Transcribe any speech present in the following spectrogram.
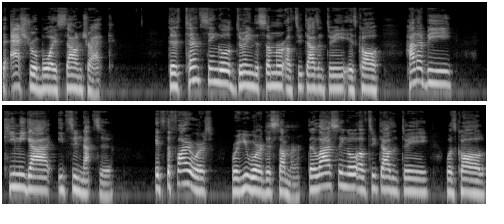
the Astro Boy soundtrack. Their 10th single during the summer of 2003 is called Hanabi Kimiga Itsunatsu. It's the fireworks where you were this summer. Their last single of 2003 was called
